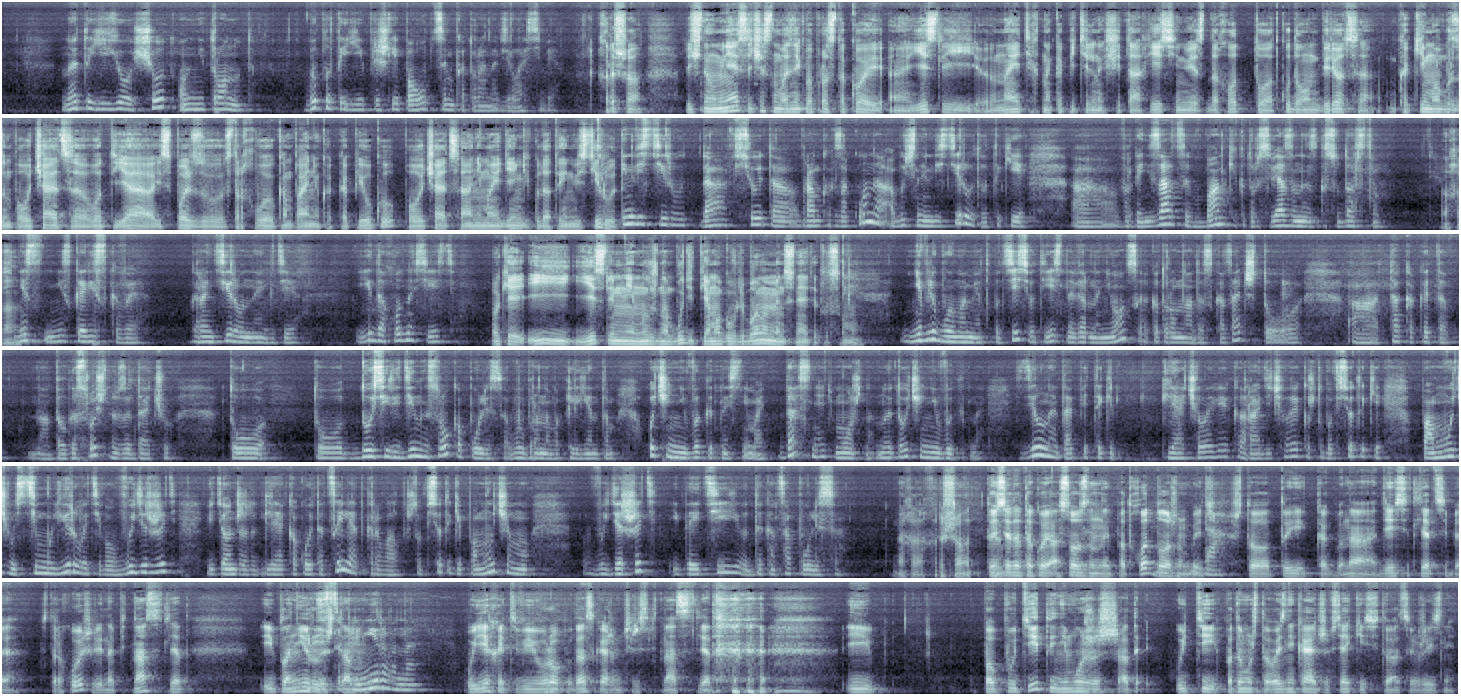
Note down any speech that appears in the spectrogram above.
Но это ее счет, он не тронут. Выплаты ей пришли по опциям, которые она взяла себе. Хорошо. Лично у меня, если честно, возник вопрос такой. э, Если на этих накопительных счетах есть инвест-доход, то откуда он берется? Каким образом? Получается, вот я использую страховую компанию как копилку, получается, они мои деньги куда-то инвестируют? Инвестируют, да, все это в рамках закона. Обычно инвестируют вот такие а, в организации, в банки, которые связаны с государством. Ага. Нис- низкорисковые, гарантированные где. И доходность есть. Окей. И если мне нужно будет, я могу в любой момент снять эту сумму? Не в любой момент. Вот здесь вот есть, наверное, нюанс, о котором надо сказать, что а, так как это на долгосрочную задачу, то, то до середины срока полиса, выбранного клиентом, очень невыгодно снимать. Да, снять можно, но это очень невыгодно. Сделано это опять-таки для человека, ради человека, чтобы все-таки помочь ему, стимулировать его, выдержать, ведь он же для какой-то цели открывал, чтобы все-таки помочь ему выдержать и дойти до конца полиса. Ага, хорошо. То есть это такой осознанный подход должен быть, Да. что ты как бы на 10 лет себя страхуешь или на 15 лет и планируешь там уехать в Европу, да, скажем, через 15 лет. И по пути ты не можешь от- уйти, потому что возникают же всякие ситуации в жизни.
